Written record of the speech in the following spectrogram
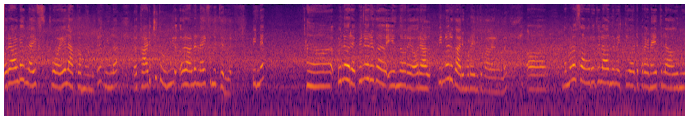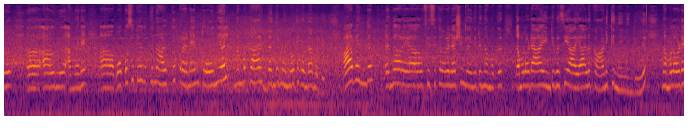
ഒരാളുടെ ലൈഫ് സ്പോയിലാക്കാൻ വേണ്ടിയിട്ട് നിങ്ങൾ കടിച്ചു തൂങ്ങി ഒരാളുടെ ലൈഫ് നിൽക്കരുത്. പിന്നെ പിന്നെ ഒരു പിന്നെ ഒരു എന്താ പറയുക ഒരാൾ പിന്നെ ഒരു കാര്യം കൂടെ എനിക്ക് പറയാനുള്ളത്. നമ്മൾ സൗഹൃദത്തിലാകുന്ന വ്യക്തിയുമായിട്ട് പ്രണയത്തിലാകുന്നത് ആകുന്നത് അങ്ങനെ ഓപ്പോസിറ്റ് നിൽക്കുന്ന ആൾക്ക് പ്രണയം തോന്നിയാൽ നമുക്ക് ആ ബന്ധം മുന്നോട്ട് കൊണ്ടുപോകാൻ പറ്റും. ആ ബന്ധം എന്താ പറയുക ഫിസിക്കൽ റിലേഷൻ കഴിഞ്ഞിട്ട് നമുക്ക് നമ്മളോട് ആ ഇന്റിമസി അയാൾ കാണിക്കുന്നില്ലെങ്കിൽ നമ്മളോട്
